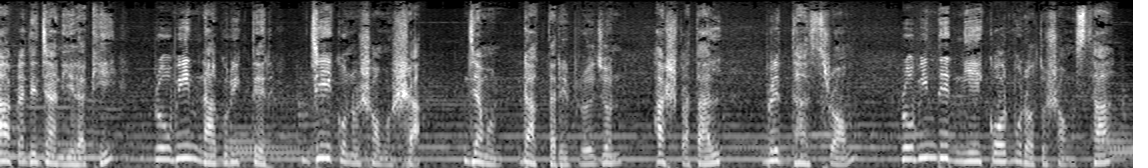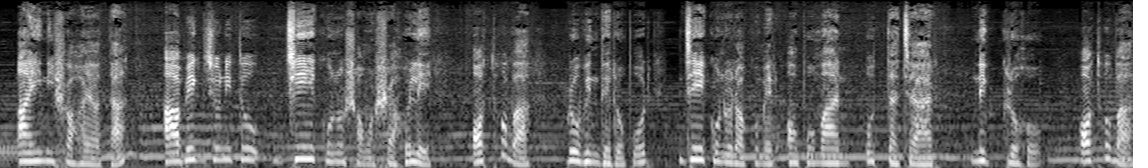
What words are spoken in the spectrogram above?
আপনাদের জানিয়ে রাখি, প্রবীণ নাগরিকদের যে কোনো সমস্যা, যেমন ডাক্তারের প্রয়োজন, হাসপাতাল, বৃদ্ধাশ্রম, প্রবীণদের নিয়ে কর্মরত সংস্থা, আইনি সহায়তা, আবেগজনিত যে কোনো সমস্যা হলে অথবা প্রবীণদের ওপর যে কোনো রকমের অপমান, অত্যাচার, নিগ্রহ অথবা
